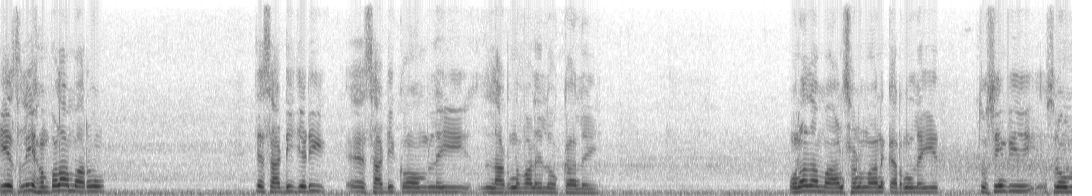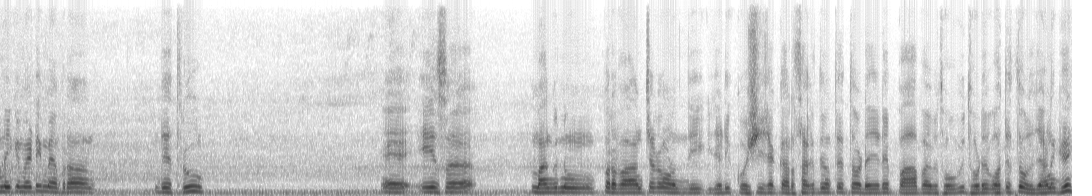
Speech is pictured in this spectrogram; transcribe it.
ਇਸ ਲਈ ਹੰਬਲਾ ਮਾਰੋ ਤੇ ਸਾਡੀ ਜਿਹੜੀ ਸਾਡੀ ਕੌਮ ਲਈ, ਲੜਨ ਵਾਲੇ ਲੋਕਾਂ ਲਈ, ਉਹਨਾਂ ਦਾ ਮਾਣ ਸਨਮਾਨ ਕਰਨ ਲਈ ਤੁਸੀਂ ਵੀ ਸ਼੍ਰੋਮਣੀ ਕਮੇਟੀ ਮੈਂਬਰਾਂ ਦੇ ਥਰੂ ਇਸ ਮੰਗ ਨੂੰ ਪ੍ਰਵਾਨ ਚੜਾਉਣ ਦੀ ਜਿਹੜੀ ਕੋਸ਼ਿਸ਼ ਹੈ ਕਰ ਸਕਦੇ ਹੋ ਤੇ ਤੁਹਾਡੇ ਜਿਹੜੇ ਪਾਪ ਹੈ ਉਹ ਵੀ ਥੋੜੇ ਬਹੁਤੇ ਧੁੱਲ ਜਾਣਗੇ।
